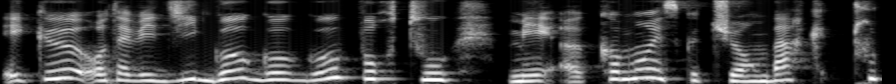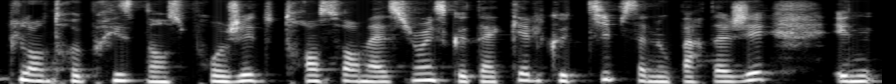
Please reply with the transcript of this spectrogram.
et que on t'avait dit go go go pour tout. Mais euh, comment est-ce que tu embarques toute l'entreprise dans ce projet de transformation? Est-ce que tu as quelques tips à nous partager? Et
